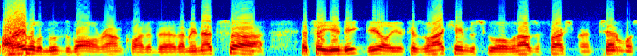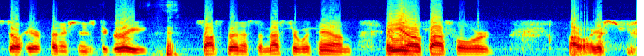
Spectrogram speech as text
are able to move the ball around quite a bit. I mean, that's uh, it's a unique deal because when I came to school, when I was a freshman, Tim was still here finishing his degree. so I spent a semester with him, and you know, fast forward, oh, I guess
